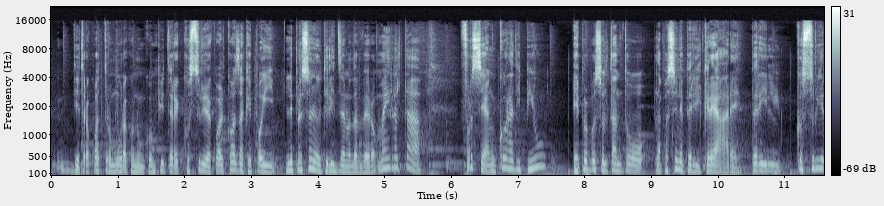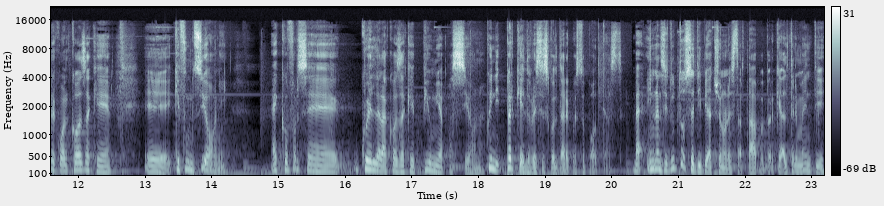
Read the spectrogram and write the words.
dietro a quattro mura con un computer e costruire qualcosa che poi le persone utilizzano davvero, ma in realtà forse ancora di più è proprio soltanto la passione per il creare, per il costruire qualcosa che, eh, che funzioni. Ecco, forse quella è la cosa che più mi appassiona. Quindi perché dovresti ascoltare questo podcast? Beh, innanzitutto se ti piacciono le startup, perché altrimenti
